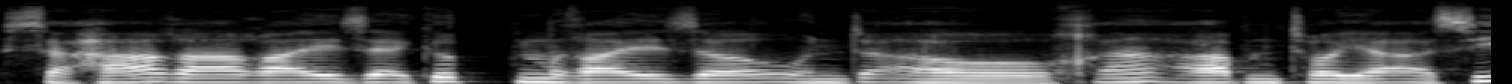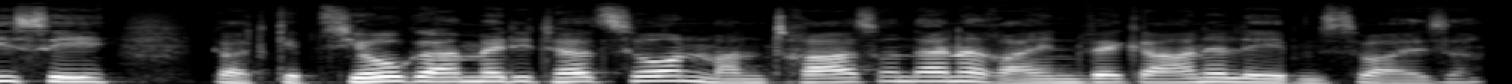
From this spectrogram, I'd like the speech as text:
Sahara-Reise, Ägypten-Reise und auch äh, Abenteuer Assisi. Dort gibt's Yoga, Meditation, Mantras und eine rein vegane Lebensweise.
